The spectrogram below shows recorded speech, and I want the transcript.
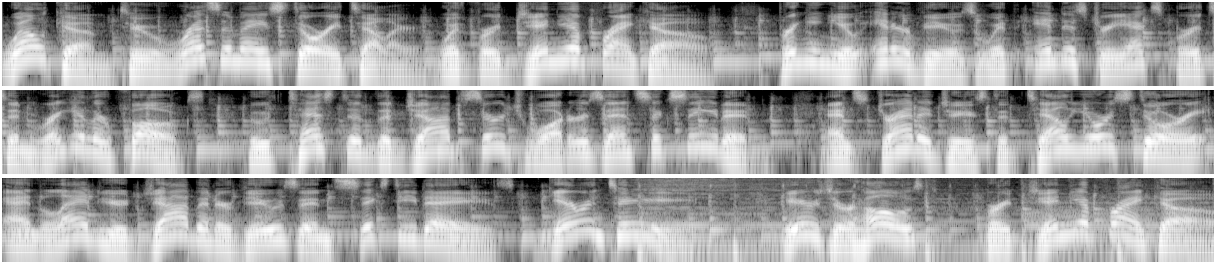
Welcome to Resume Storyteller with Virginia Franco, bringing you interviews with industry experts and regular folks who tested the job search waters and succeeded, and strategies to tell your story and land you job interviews in 60 days, guaranteed. Here's your host, Virginia Franco.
